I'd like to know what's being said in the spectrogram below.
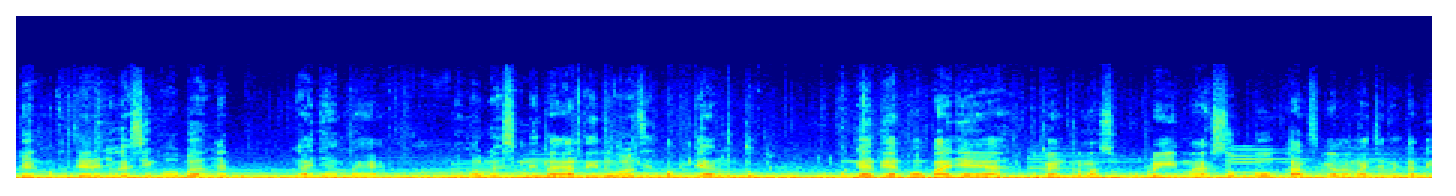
dan pekerjaannya juga simpel banget nggak nyampe 15 menit lah. Artinya 15 menit pekerjaan untuk penggantian pompanya ya bukan termasuk pre masuk bongkar segala macam ya tapi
